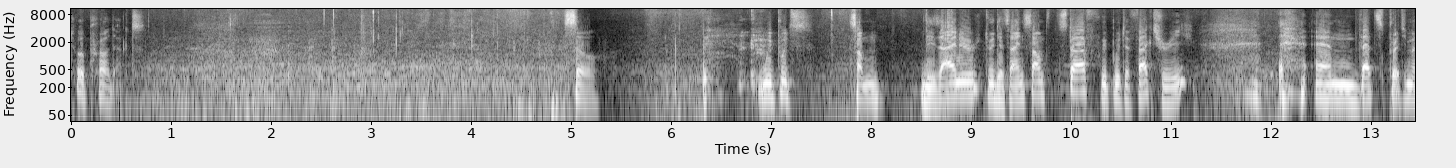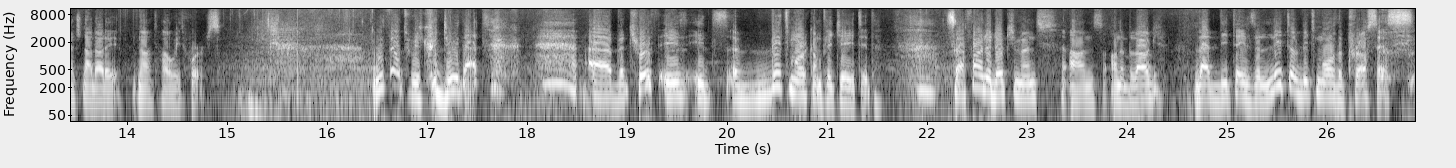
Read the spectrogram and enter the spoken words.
to a product? So we put some designer to design some stuff, we put a factory, and that's pretty much not how, it, not how it works. We thought we could do that, uh, the truth is it's a bit more complicated. So I found a document on, on a blog that details a little bit more the process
